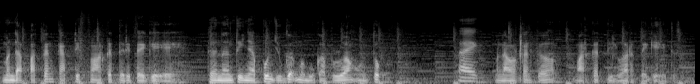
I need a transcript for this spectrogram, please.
mendapatkan captive market dari PGE dan nantinya pun juga membuka peluang untuk Baik. menawarkan ke market di luar PGE itu.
